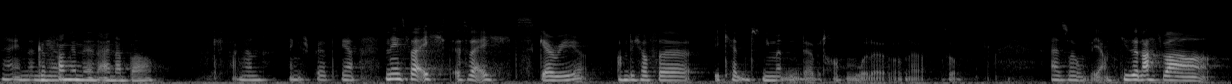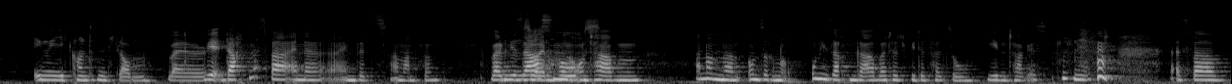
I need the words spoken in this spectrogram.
ja, in der. Gefangen in einer Bar. Gefangen, eingesperrt. Ja. Nee, es war echt, es war echt scary. Und ich hoffe, ihr kennt niemanden, der betroffen wurde oder so. Also, ja, diese Nacht war irgendwie, ich konnte es nicht glauben, weil. Wir dachten, es war eine, ein Witz am Anfang. Weil wir So saßen Hoax. und haben an un- unseren Unisachen gearbeitet, wie das halt so jeden Tag ist. es war,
